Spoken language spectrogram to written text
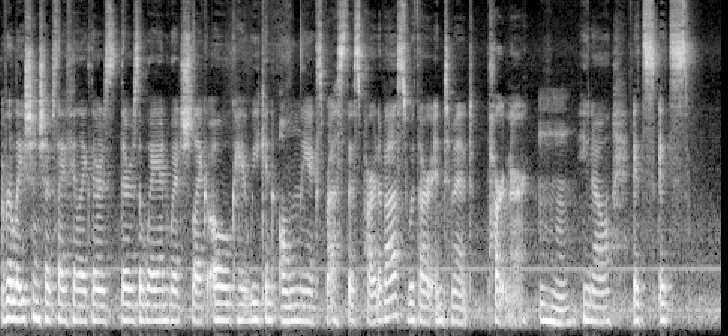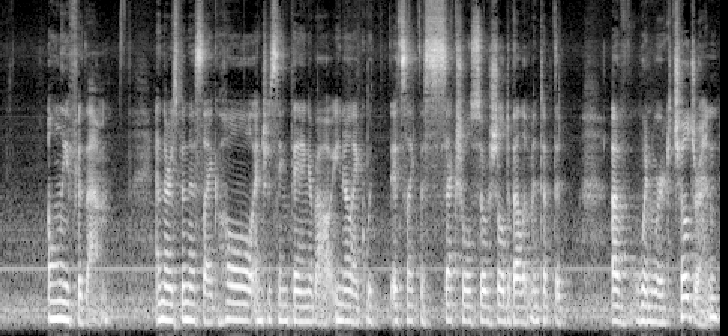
relationships i feel like there's there's a way in which like oh okay we can only express this part of us with our intimate partner. Mm-hmm. you know it's it's only for them and there's been this like whole interesting thing about you know like with it's like the sexual social development of the of when we're children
